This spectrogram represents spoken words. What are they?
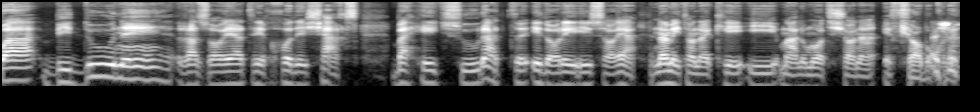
و بدون رضایت خود شخص به هیچ صورت اداره ایسایه نمی‌تونه که این معلوماتشان افشا بکنه.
